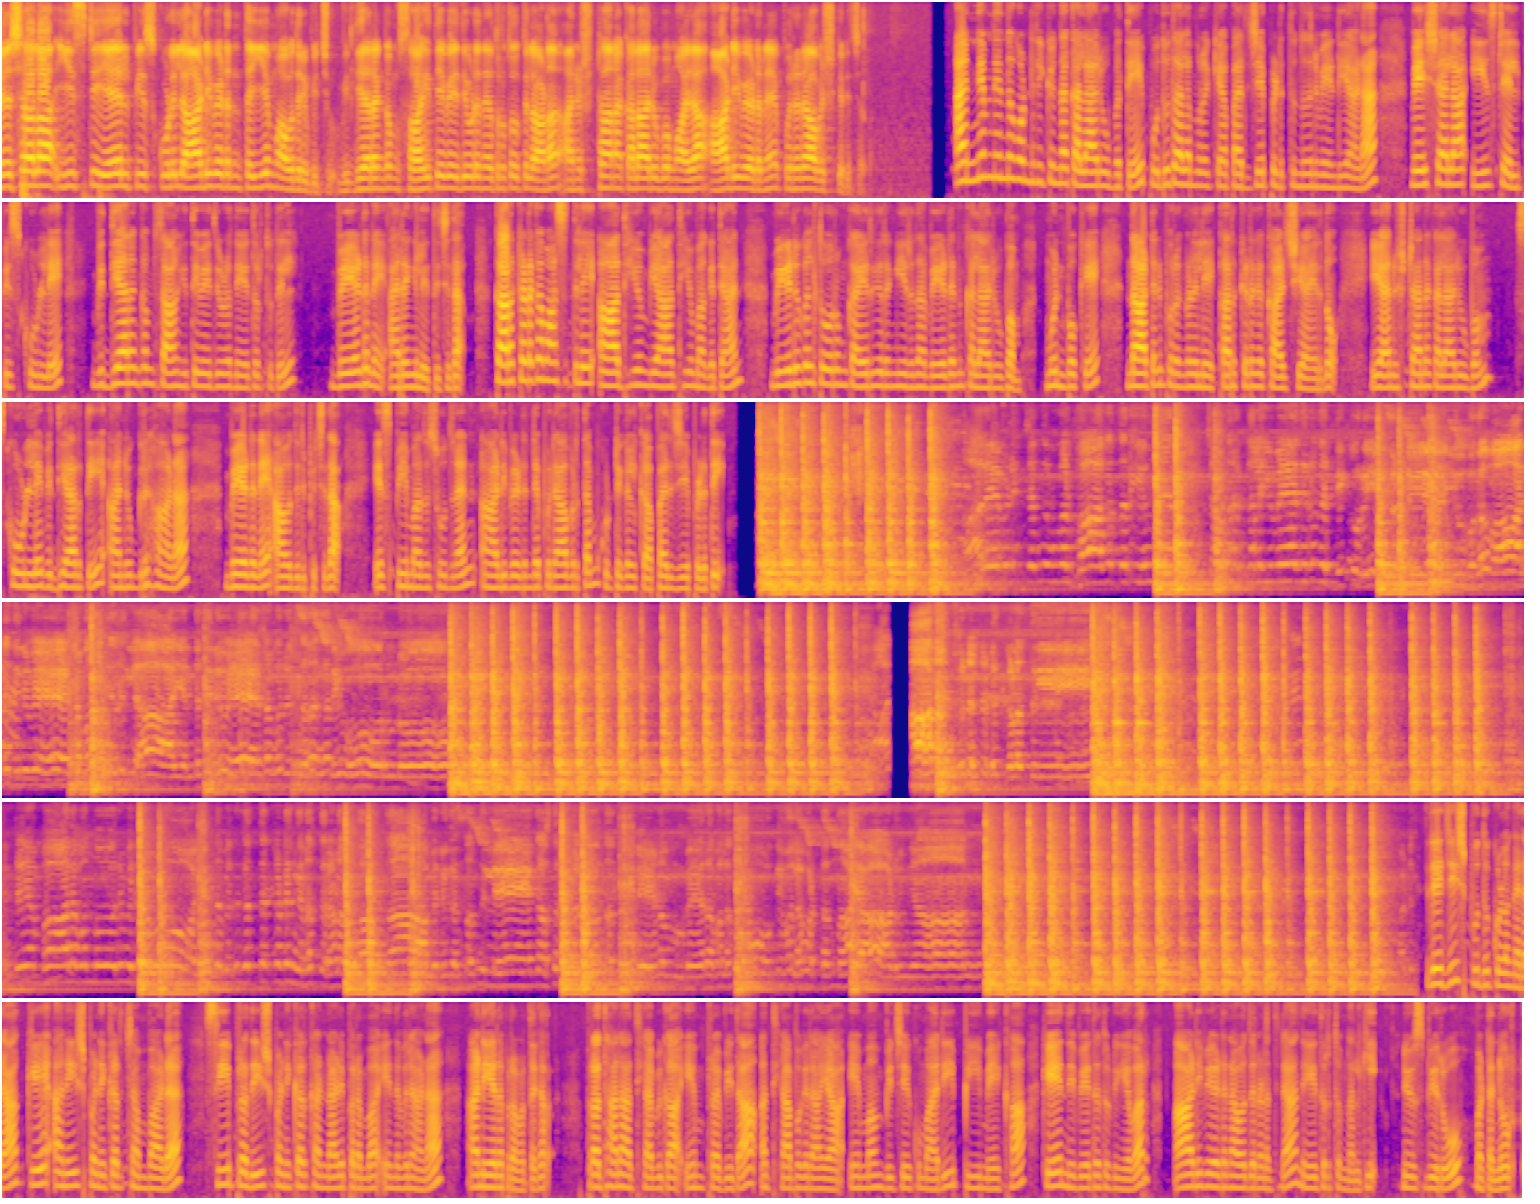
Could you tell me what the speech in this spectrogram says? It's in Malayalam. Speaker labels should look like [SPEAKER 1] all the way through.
[SPEAKER 1] Veshala east A L P സ്കൂളിൽ ആടിവേടൻ തെയ്യം അവതരിപ്പിച്ചു. വിദ്യാരംഗം സാഹിത്യവേദിയുടെ നേതൃത്വത്തിലാണ് അനുഷ്ഠാന കലാരൂപമായ ആടിവേടനെ പുനരാവിഷ്കരിച്ചത്.
[SPEAKER 2] അന്യം നിന്നുകൊണ്ടിരിക്കുന്ന കലാരൂപത്തെ പുതുതലമുറയ്ക്ക് പരിചയപ്പെടുത്തുന്നതിനു വേണ്ടിയാണ് വേശാല ഈസ്റ്റ് എൽ പി സ്കൂളിലെ വിദ്യാരംഗം സാഹിത്യവേദിയുടെ നേതൃത്വത്തിൽ വേടനെ അരങ്ങിലെത്തിച്ചത്. കർക്കടക മാസത്തിലെ ആധിയും വ്യാധിയും അകറ്റാൻ വീടുകൾ തോറും കയറിയിറങ്ങിയിരുന്ന വേടൻ കലാരൂപം മുൻപൊക്കെ നാട്ടിൻപുറങ്ങളിലെ കർക്കിടക കാഴ്ചയായിരുന്നു. ഈ അനുഷ്ഠാന കലാരൂപം സ്കൂളിലെ വിദ്യാർത്ഥി അനുഗ്രഹാണ് വേടനെ അവതരിപ്പിച്ചത്. എസ് പി മധുസൂദനൻ ആടിവേടന്റെ പുരാവൃത്തം കുട്ടികൾക്ക് പരിചയപ്പെടുത്തി.
[SPEAKER 3] ചന്ദ്രക്കലയുമേ തിരുനെറ്റിക്കുറിയും ഭഗവാന് തിരുവേഷമറിഞ്ഞതില്ല എന്റെ അർജുനന്റെ എന്റെ അമ്പാല വന്നോര് മരുന്നോ എന്റെ മൃഗത്തെ കടങ്ങനെ തരണം വാർത്ത. മൃഗം തന്നില്ലേ കസ്ത്രങ്ങൾ തന്നില്ലേണം. വേറെ വല നോക്കി വല വട്ടം നായാടും ഞാൻ.
[SPEAKER 2] രജീഷ് പുതുക്കുളങ്ങര കെ അനീഷ് പണിക്കർ ചമ്പാട് സി പ്രതീഷ് പണിക്കർ കണ്ണാടിപ്പറമ്പ് എന്നിവരാണ് അണിയറ പ്രവർത്തകർ. പ്രധാന അധ്യാപിക എം പ്രവിത അധ്യാപകരായ M M Vijayakumari P Megha K Niveda തുടങ്ങിയവർ ആടിവേടനാവതരണത്തിന് നേതൃത്വം നൽകി. News bureau Mattannur.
